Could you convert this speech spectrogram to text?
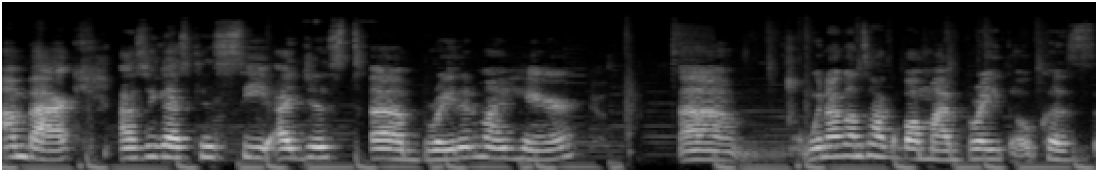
I'm back. As you guys can see, I just uh, braided my hair. Um, we're not gonna talk about my braid though, because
